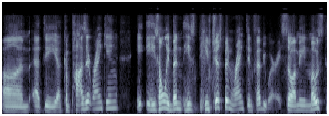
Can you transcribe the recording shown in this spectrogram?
um, at the uh, composite ranking, he's only been he's he's just been ranked in February. So I mean most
